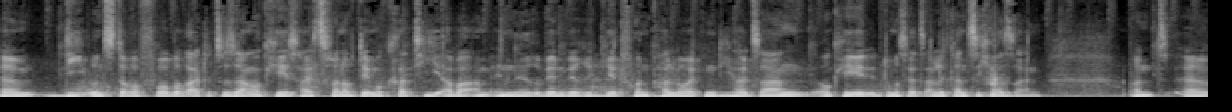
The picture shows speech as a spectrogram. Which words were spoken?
ähm, die uns darauf vorbereitet zu sagen, okay, es heißt zwar noch Demokratie, aber am Ende werden wir regiert von ein paar Leuten, die halt sagen, okay, du musst jetzt alles ganz sicher sein. Und äh,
